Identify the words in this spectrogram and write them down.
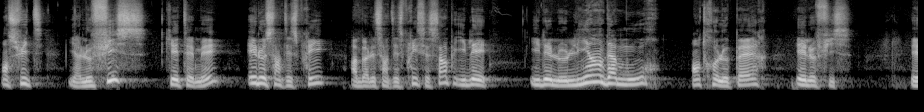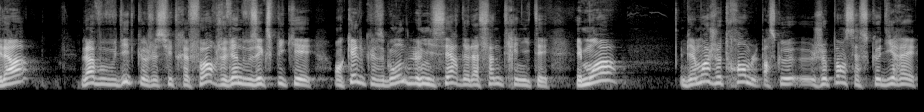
ensuite il y a le Fils qui est aimé, et le Saint-Esprit ah ben, le Saint-Esprit, c'est simple, il est, il est le lien d'amour entre le Père et le Fils. Et là, là, vous vous dites que je suis très fort, je viens de vous expliquer en quelques secondes le mystère de la Sainte Trinité. Et moi, eh bien moi, je tremble parce que je pense à ce que dirait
